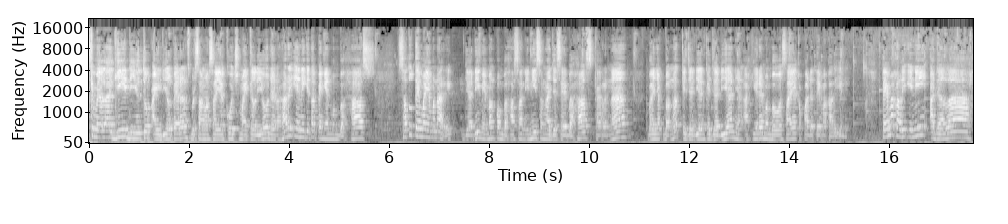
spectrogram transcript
Parents, kembali lagi di YouTube Ideal Parents bersama saya Coach Michael Leo dan hari ini kita pengen membahas satu tema yang menarik. Jadi memang pembahasan ini sengaja saya bahas karena banyak banget kejadian-kejadian yang akhirnya membawa saya kepada tema kali ini. Tema kali ini adalah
